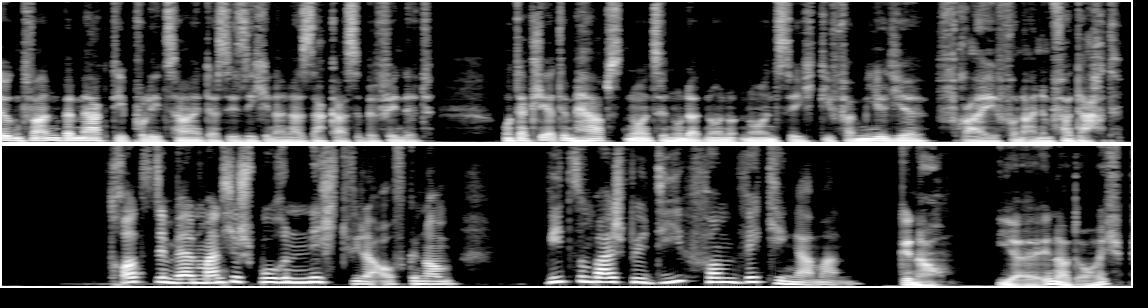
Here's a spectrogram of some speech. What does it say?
Irgendwann bemerkt die Polizei, dass sie sich in einer Sackgasse befindet und erklärt im Herbst 1999 die Familie frei von einem Verdacht. Trotzdem werden manche Spuren nicht wieder aufgenommen, wie zum Beispiel die vom Wikingermann. Genau. Ihr erinnert euch?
